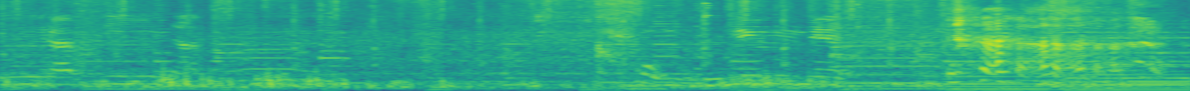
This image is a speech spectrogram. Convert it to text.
村ピーナッツ 어,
